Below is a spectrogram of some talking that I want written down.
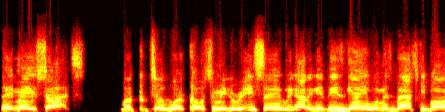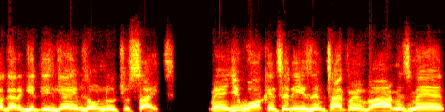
They made shots, but to what Coach Tomekia Reed said, we got to get these games. Women's basketball got to get these games on neutral sites. Man, you walk into these type of environments, man,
